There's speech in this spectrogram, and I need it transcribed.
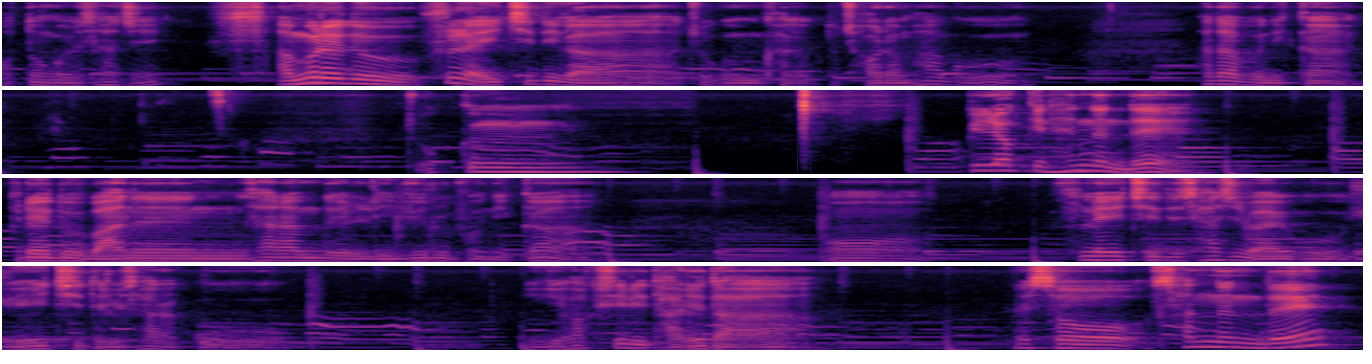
어떤 걸 사지? 아무래도 Full HD가 조금 가격도 저렴하고 하다 보니까 조금 끌렸긴 했는데 그래도 많은 사람들 리뷰를 보니까 어풀 HD 사지 말고 UHD를 사라고. 이게 확실히 다르다. 해서 샀는데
